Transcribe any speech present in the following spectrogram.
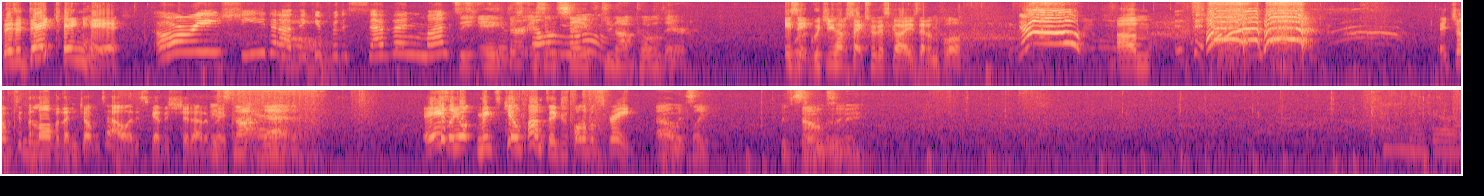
There's a dead king here. Ori Shida, thank you Oh. for the seven months. The Aether so isn't safe. Do not go there. Is it? Would you have sex with this guy who's dead on the floor? No! Um, Is it? it jumped in the lava, then jumped out, and it scared the shit out of me. It's not dead. It is like your Minx killed Hunter. Just pop up on the screen. Oh, it's like... It's still bouncing. moving. oh my god.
